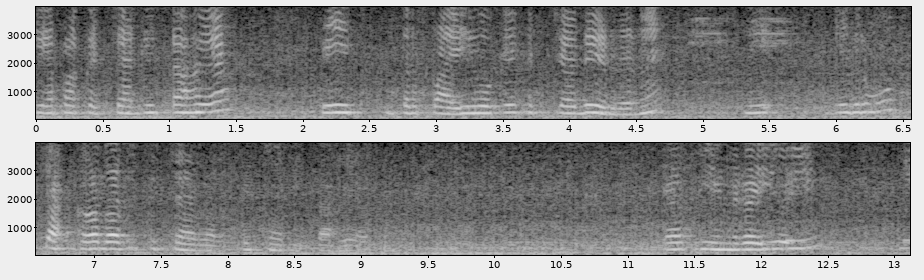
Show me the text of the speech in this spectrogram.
ਇਹ ਆਪਾਂ ਕੱਚਾ ਕੀਤਾ ਹੋਇਆ ਤੇ ਤਰਪਾਈ ਹੋ ਕੇ ਕੱਚਾ ਢੇੜ ਦੇਣਾ ਹੈ। ਤੇ ਇਧਰੋਂ ਚਾਕਾਂ ਦਾ ਵੀ ਕੱਚਾ ਵਰ ਕੱਚਾ ਕੀਤਾ ਹੋਇਆ ਆਪਾਂ ਇਹ ਲਗਾਈ ਹੋਈ ਹੈ। ਤੇ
